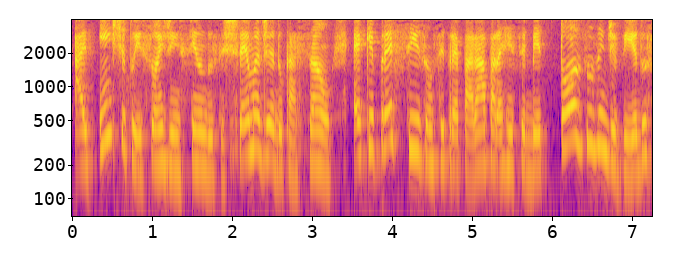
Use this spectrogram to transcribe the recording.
As instituições de ensino do sistema de educação é que precisam se preparar para receber todos os indivíduos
